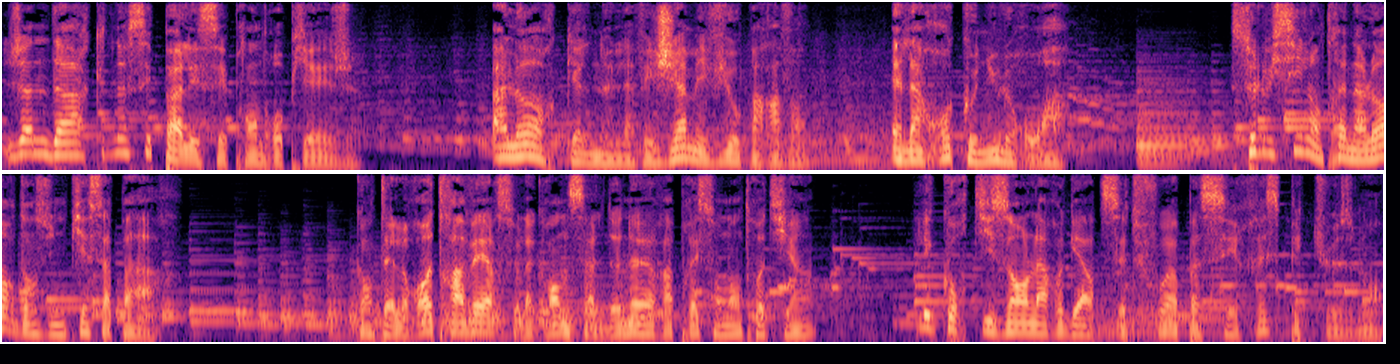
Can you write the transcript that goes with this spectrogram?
Jeanne d'Arc ne s'est pas laissée prendre au piège. Alors qu'elle ne l'avait jamais vu auparavant, elle a reconnu le roi. Celui-ci l'entraîne alors dans une pièce à part. Quand elle retraverse la grande salle d'honneur après son entretien, les courtisans la regardent cette fois passer respectueusement.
